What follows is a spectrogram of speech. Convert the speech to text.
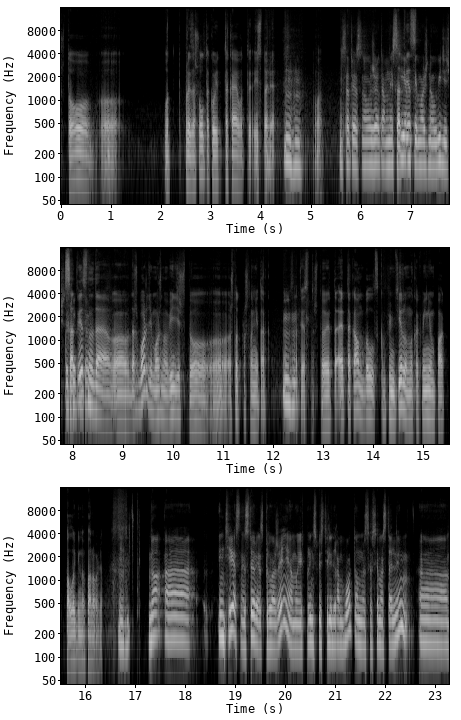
что э, вот произошел такой, такая вот история. Угу. Соответственно, уже там на съемке можно увидеть, что Соответственно, да, в дашборде можно увидеть, что э, что-то пошло не так. Угу. Соответственно, что это, этот аккаунт был скомпрометирован, ну, как минимум, по, по логину, паролю. Угу. Но а, интересная история с приложением и, в принципе, с Telegram-ботом и со всем остальным. А,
